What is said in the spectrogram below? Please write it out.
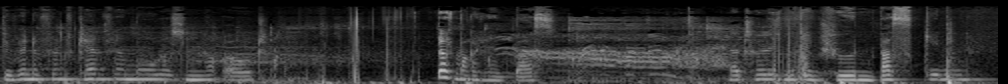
Gewinne 5 Kämpfe im Modus Knockout. Das mache ich mit Bass. Natürlich mit dem schönen Bass-Skin.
